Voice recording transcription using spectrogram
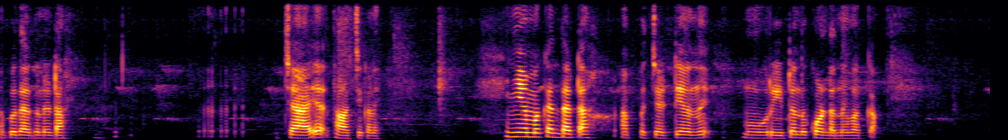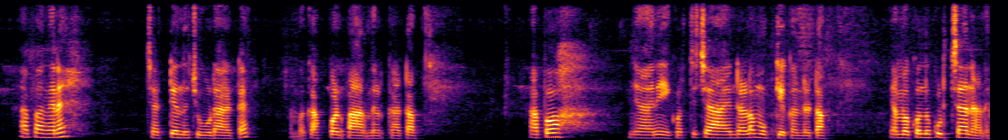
അപ്പോൾ ഇതാക്കണം കേട്ടോ ചായ തിളച്ചിക്കണേ. ഇനി നമുക്ക് എന്താട്ടാ അപ്പച്ചട്ടി ഒന്ന് മൂറിയിട്ടൊന്ന് കൊണ്ടുവന്ന് വെക്കാം. അപ്പം അങ്ങനെ ചട്ടി ഒന്ന് ചൂടാകട്ടെ. നമുക്ക് അപ്പം പാർന്നെടുക്കാം കേട്ടോ അപ്പോൾ ഞാൻ കുറച്ച് ചായന്റെ വെള്ളം മുക്കിയൊക്കെ ഉണ്ട് കേട്ടോ നമുക്കൊന്ന് കുടിച്ചാനാണ്.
